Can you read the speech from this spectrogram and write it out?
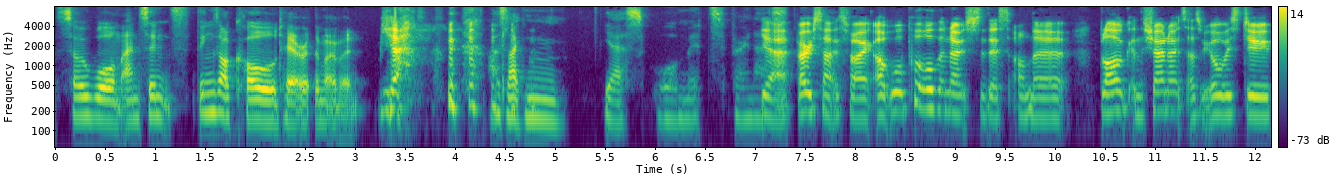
so warm. And since things are cold here at the moment, yeah, I was like, mm, yes, warm mitts, very nice. Yeah, very satisfying. Oh, we'll put all the notes to this on the blog and the show notes as we always do.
